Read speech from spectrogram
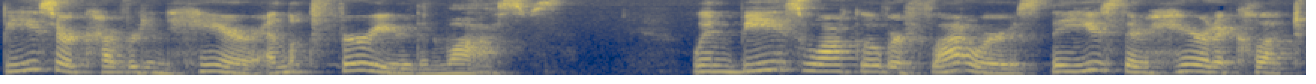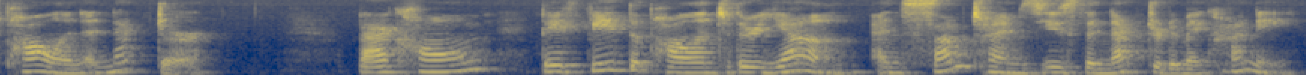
Bees are covered in hair and look furrier than wasps. When bees walk over flowers, they use their hair to collect pollen and nectar. Back home, they feed the pollen to their young and sometimes use the nectar to make honey.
